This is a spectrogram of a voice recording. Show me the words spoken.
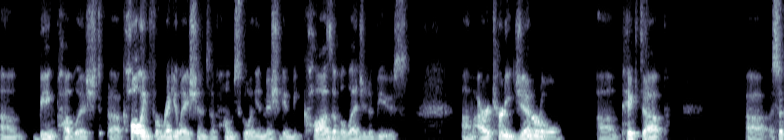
um, being published, uh, calling for regulations of homeschooling in Michigan because of alleged abuse, um, our Attorney General uh, picked up. Uh, so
